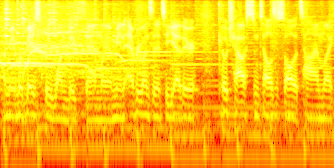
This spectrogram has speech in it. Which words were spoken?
I mean, we're basically one big family. I mean, everyone's in it together. Coach Houston tells us all the time, like,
